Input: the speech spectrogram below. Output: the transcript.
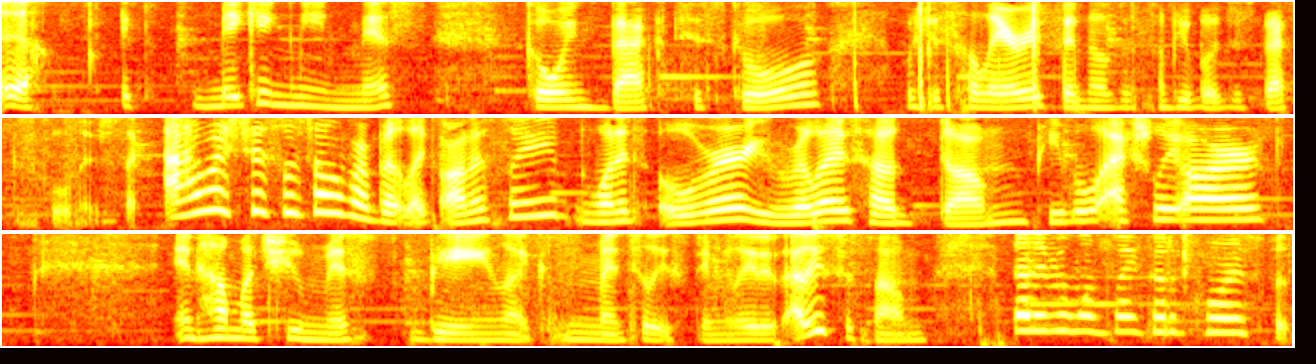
ugh, it's making me miss going back to school, which is hilarious. I know that some people are just back to school and they're just like, I wish this was over. But like honestly, when it's over, you realize how dumb people actually are and how much you miss being like mentally stimulated at least for some. Not everyone's like that of course but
